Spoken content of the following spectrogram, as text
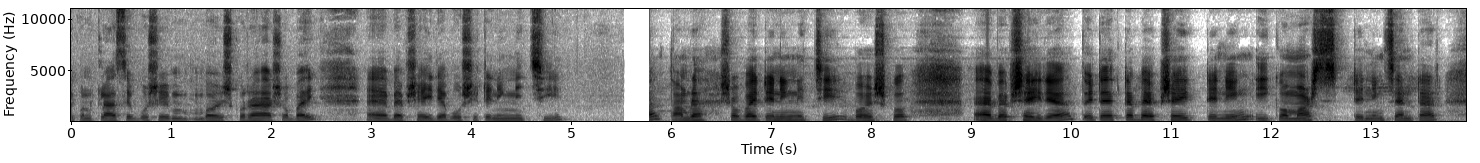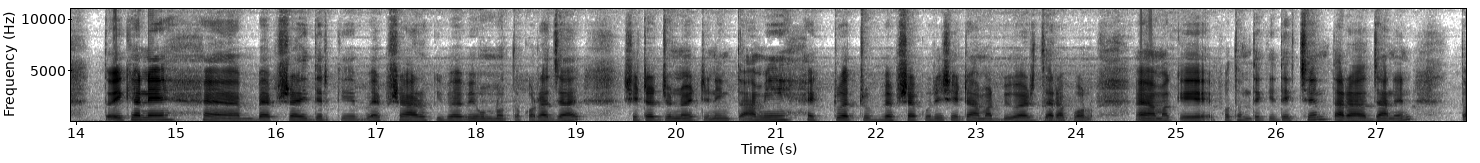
এখন ক্লাসে বসে বয়স্করা সবাই ব্যবসায়ীরা বসে ট্রেনিং নিচ্ছি। তো আমরা সবাই ট্রেনিং নিচ্ছি বয়স্ক ব্যবসায়ীরা। তো এটা একটা ব্যবসায়িক training e commerce training centre তো এখানে আহ, ব্যবসায়ীদেরকে ব্যবসা আরও কীভাবে উন্নত করা যায় সেটার জন্য ট্রেনিং তো আমি একটু একটু ব্যবসা করি সেটা আমার ভিউয়ার্স যারা আমাকে প্রথম থেকে দেখছেন তারা জানেন। তো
